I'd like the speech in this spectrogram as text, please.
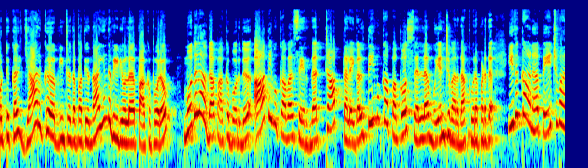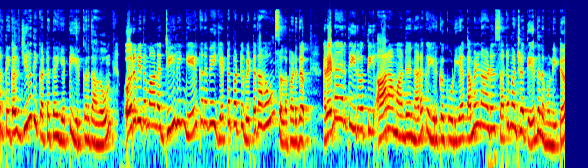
ஓட்டுகள் யாருக்கு அப்படின்றத பத்தியும் தான் இந்த வீடியோல பார்க்க போறோம். முதலாவதா பார்க்க போறது அதிமுகவை சேர்ந்த டாப் தலைகள் திமுக பக்கம் செல்ல முயன்று வரதா கூறப்படுது. இதுக்கான பேச்சுவார்த்தைகள் இறுதி கட்டத்தை எட்டி இருக்கிறதாகவும் ஒரு விதமான டீலிங் ஏற்கனவே எட்டப்பட்டு விட்டதாகவும் சொல்லப்படுது. ரெண்டாயிரத்தி இருபத்தி ஆறாம் ஆண்டு நடக்க இருக்கக்கூடிய தமிழ்நாடு சட்டமன்ற தேர்தலை முன்னிட்டு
